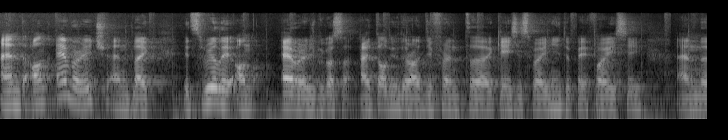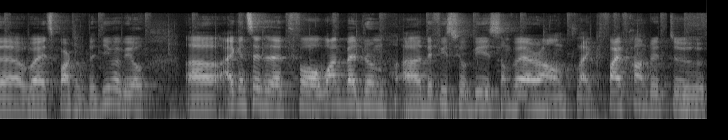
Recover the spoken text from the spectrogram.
And on average, and like it's really on average, because I told you there are different uh, cases where you need to pay for AC and uh, where it's part of the DEWA bill, uh, I can say that for one bedroom, uh, the fees will be somewhere around like 500 to,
